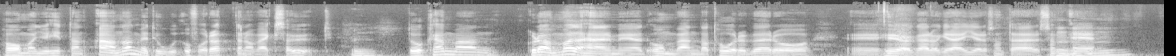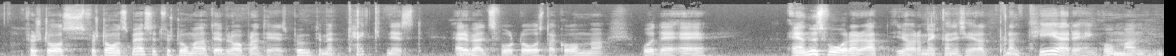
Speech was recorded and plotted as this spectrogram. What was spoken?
har man ju hittat en annan metod att få rötterna att växa ut. Då kan man glömma det här med omvända torver och eh, högar och grejer och sånt där som är förstås, förståndsmässigt förstår man att det är bra planteringspunkter men tekniskt är det väldigt svårt att åstadkomma och det är ännu svårare att göra mekaniserad plantering om man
